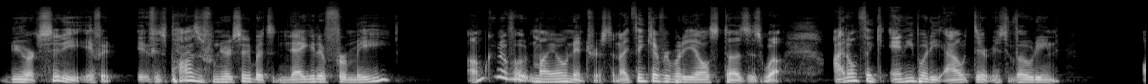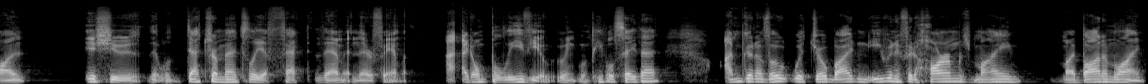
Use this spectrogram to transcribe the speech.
New York City if it if it's positive for New York City, but it's negative for me. I'm going to vote in my own interest, and I think everybody else does as well. I don't think anybody out there is voting on issues that will detrimentally affect them and their family. I, I don't believe you when, when people say that. I'm going to vote with Joe Biden even if it harms my my bottom line.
